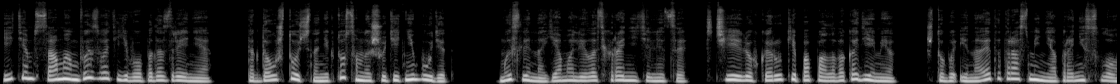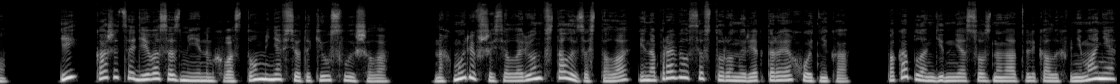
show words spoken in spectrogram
и тем самым вызвать его подозрения. Тогда уж точно никто со мной шутить не будет. Мысленно я молилась хранительнице, с чьей легкой руки попала в академию, чтобы и на этот раз меня пронесло. И, кажется, дева со змеиным хвостом меня все таки услышала. Нахмурившись, Ларион встал из-за стола и направился в сторону ректора и охотника. Пока блондин неосознанно отвлекал их внимание,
